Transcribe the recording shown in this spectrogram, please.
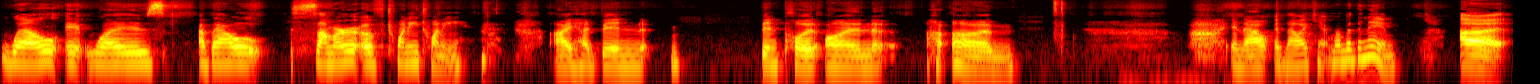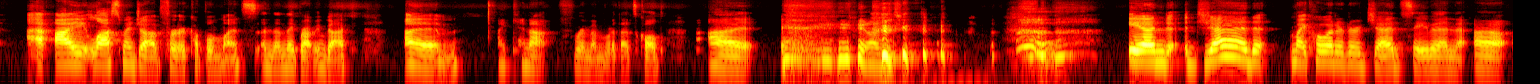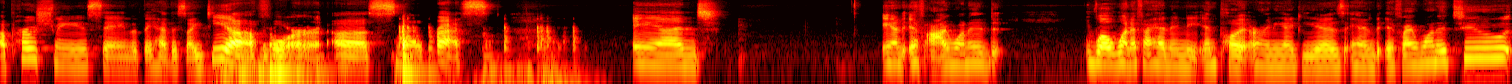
Well, it was about summer of 2020. I had been been put on um and now and now I can't remember the name. Uh I, I lost my job for a couple months and then they brought me back. Um I cannot remember what that's called. Uh and, and Jed, my co-editor Jed Sabin, uh, approached me saying that they had this idea for a small press, and and if I wanted, well, one, if I had any input or any ideas, and if I wanted to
